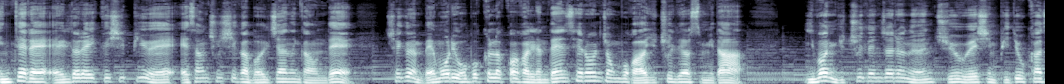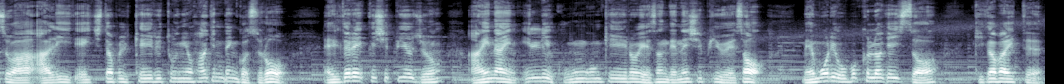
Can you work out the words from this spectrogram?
인텔의 엘더레이크 CPU의 예상 출시가 멀지 않은 가운데 최근 메모리 오버클럭과 관련된 새로운 정보가 유출되었습니다. 이번 유출된 자료는 주요 외신 비디오 카드와 알리 HWK를 통해 확인된 것으로 엘더레이크 CPU 중 i9-12900K로 예상되는 CPU에서 메모리 오버클럭에 있어 기가바이트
